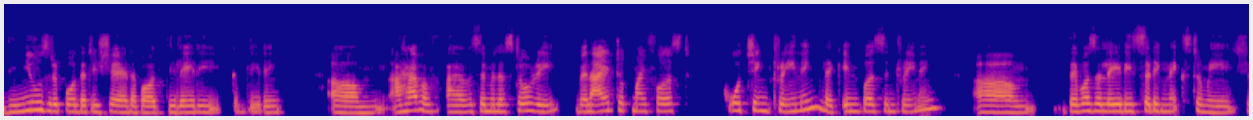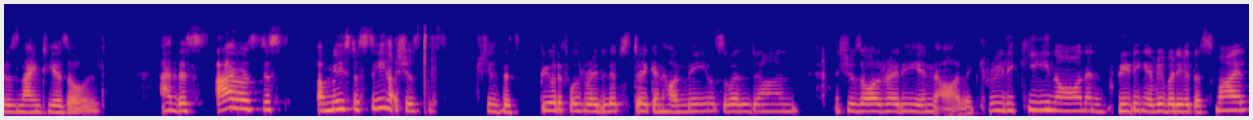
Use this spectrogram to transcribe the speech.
the news report that you shared about the lady completing. Um, I have a I have a similar story. When I took my first coaching training, like in person training, um, there was a lady sitting next to me. She was 90 years old, and this I was just amazed to see her. She was this, she has this beautiful red lipstick and her nails well done. And she was already in uh, like really keen on and greeting everybody with a smile.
